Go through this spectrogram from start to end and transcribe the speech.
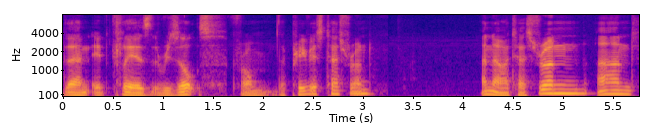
then it clears the results from the previous test run. And now a test run, and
